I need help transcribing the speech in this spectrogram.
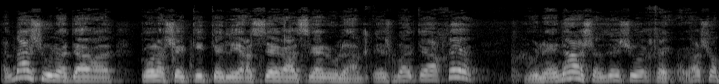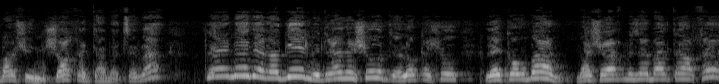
אז מה שהוא נדר, כל אשר תיתן לי עשר עשרנו לך, יש בל תאחר. הוא נענש על זה שהוא אחר. אבל מה שאמר שימשוך את המצבה, זה נדר רגיל, נדרי רשות, זה לא קשור לקורבן, מה שייך בזה בל תאחר.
